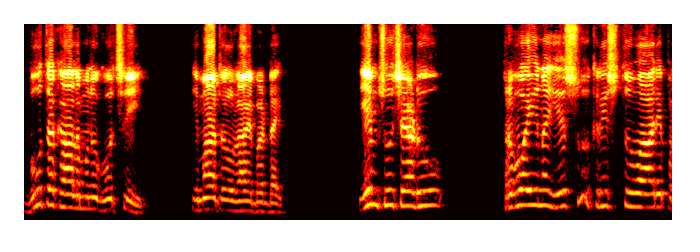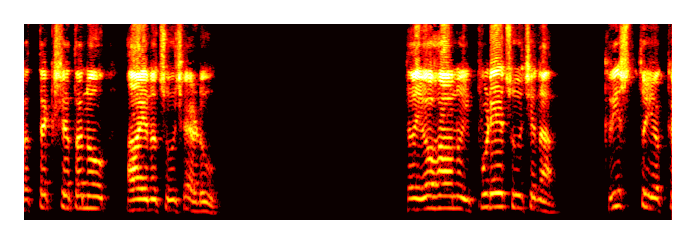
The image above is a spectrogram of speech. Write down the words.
భూతకాలమును గూర్చి ఈ మాటలు రాయబడ్డాయి. ఏం చూచాడు? ప్రభు అయిన యేసు క్రీస్తు వారి ప్రత్యక్షతను ఆయన చూచాడు. యోహాను ఇప్పుడే చూచిన క్రీస్తు యొక్క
